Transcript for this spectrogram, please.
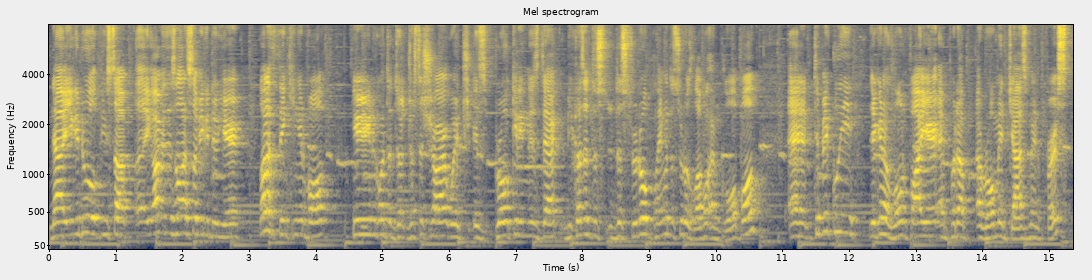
Now you can do a few stuff. Like obviously, there's a lot of stuff you can do here. A lot of thinking involved. Here you're gonna go into Justiciar, which is broken in this deck because of the, Destrudo, playing with the Destrudo's level and Glow Bulb. And typically, you're gonna Lone Fire and put up a Roman Jasmine first,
